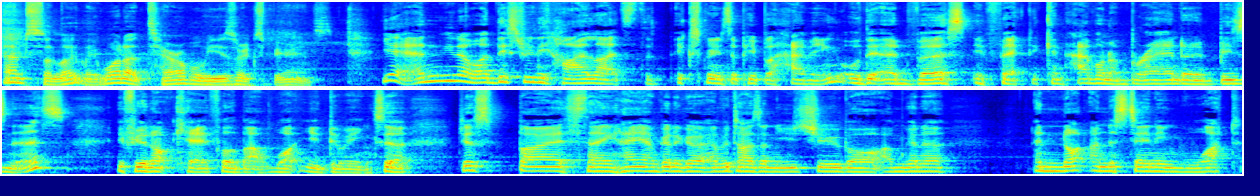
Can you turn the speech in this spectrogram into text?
absolutely. What a terrible user experience. Yeah, and you know what? This really highlights the experience that people are having or the adverse effect it can have on a brand or a business if you're not careful about what you're doing. So just by saying, hey, I'm going to go advertise on YouTube or I'm going to, and not understanding what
